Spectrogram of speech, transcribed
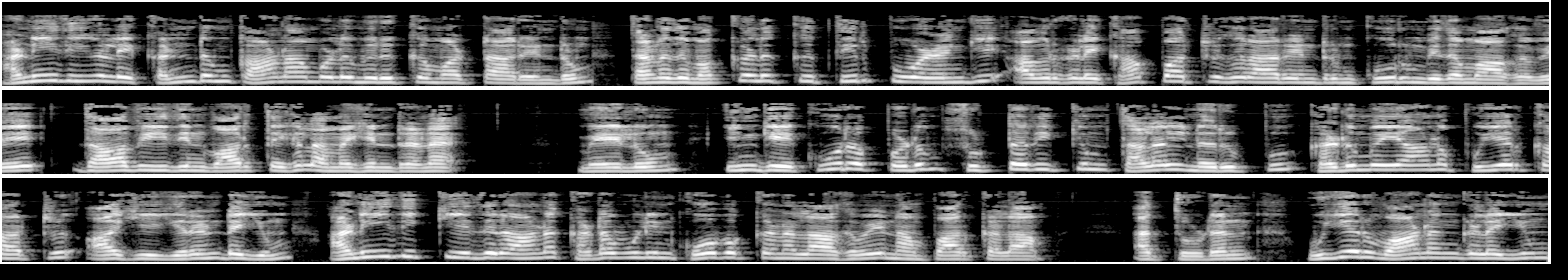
அநீதிகளை கண்டும் காணாமலும் இருக்க மாட்டார் என்றும் தனது மக்களுக்கு தீர்ப்பு வழங்கி அவர்களை காப்பாற்றுகிறார் என்றும் கூறும் விதமாகவே தாவீதின் வார்த்தைகள் அமைகின்றன. மேலும் இங்கே கூறப்படும் சுட்டரிக்கும் தழல் நெருப்பு கடுமையான புயற்காற்று ஆகிய இரண்டையும் அநீதிக்கு எதிரான கடவுளின் கோபக்கணலாகவே நாம் பார்க்கலாம். அத்துடன் உயர் வானங்களையும்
